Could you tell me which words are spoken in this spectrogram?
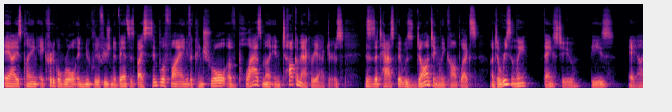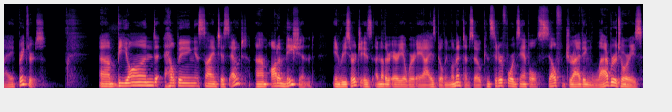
AI is playing a critical role in nuclear fusion advances by simplifying the control of plasma in tokamak reactors. This is a task that was dauntingly complex until recently, thanks to these AI breakthroughs. Um, beyond helping scientists out, um, automation in research is another area where AI is building momentum. So consider, for example, self driving laboratories,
